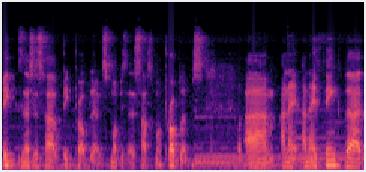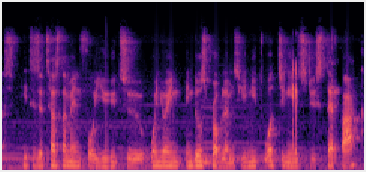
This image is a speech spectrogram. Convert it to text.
big businesses have big problems small businesses have small problems um, and i and i think that it is a testament for you to when you're in, in those problems you need what you need to do step back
